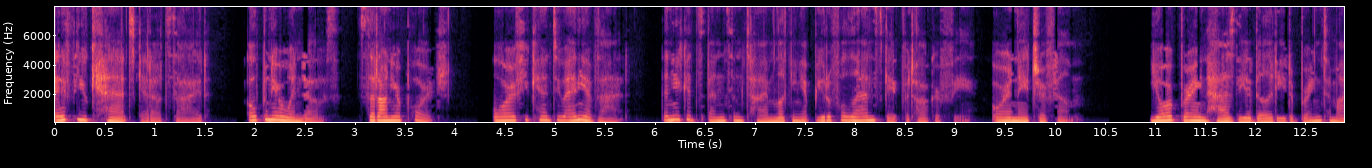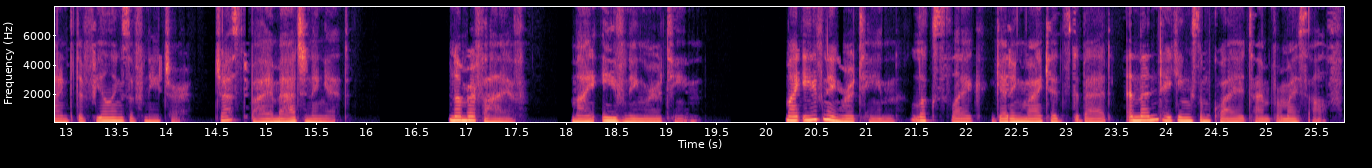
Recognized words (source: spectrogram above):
If you can't get outside, open your windows, sit on your porch, or if you can't do any of that, then you could spend some time looking at beautiful landscape photography or a nature film. Your brain has the ability to bring to mind the feelings of nature just by imagining it. Number five, my evening routine. My evening routine looks like getting my kids to bed and then taking some quiet time for myself.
